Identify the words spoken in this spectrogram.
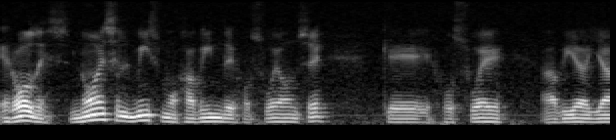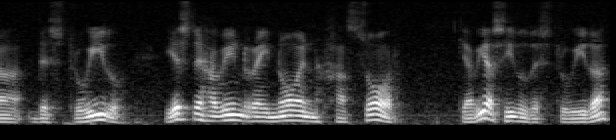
Herodes. No es el mismo Jabín de Josué 11 que Josué había ya destruido. Y este Jabín reinó en Hazor, que había sido destruida,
